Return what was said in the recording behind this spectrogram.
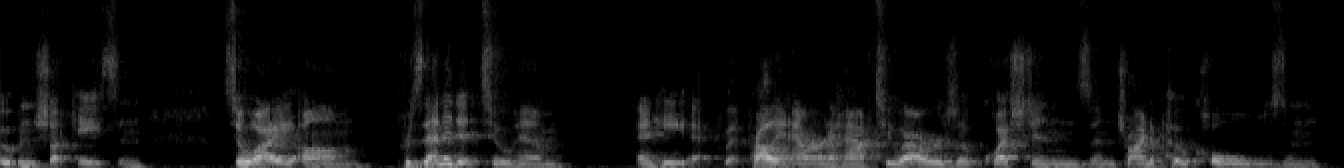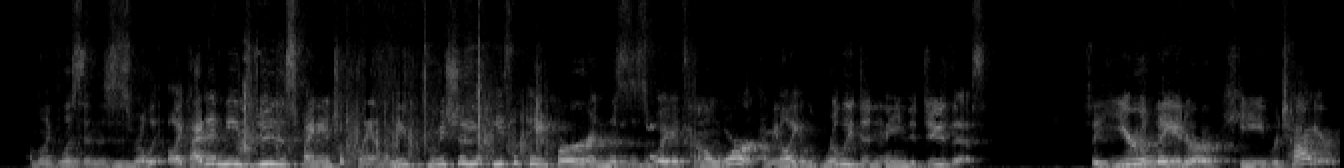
open and shut case. And so I um, presented it to him, and he probably an hour and a half, two hours of questions and trying to poke holes. And I'm like, listen, this is really like I didn't need to do this financial plan. Let me let me show you a piece of paper, and this is the way it's going to work. I mean, like, really didn't need to do this. So a year later, he retired.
